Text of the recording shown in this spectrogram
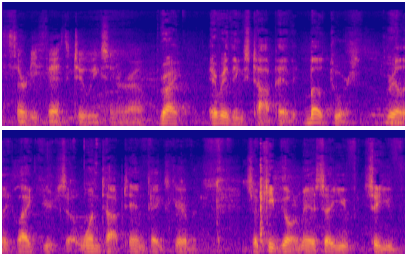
35th two weeks in a row. Right, everything's top heavy. Both tours, really. Like you, so one top ten takes care of it. So keep going, man. So you've so you've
